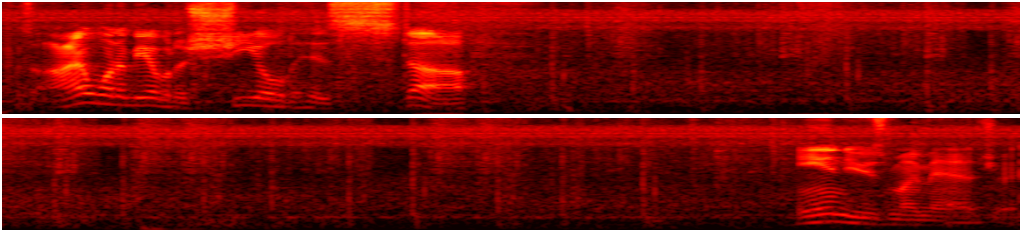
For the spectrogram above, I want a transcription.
Because I want to be able to shield his stuff. And use my magic.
